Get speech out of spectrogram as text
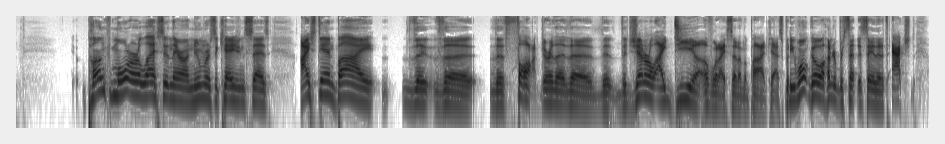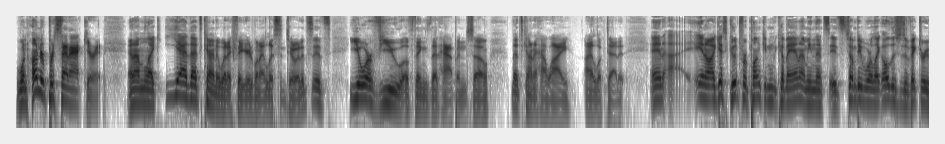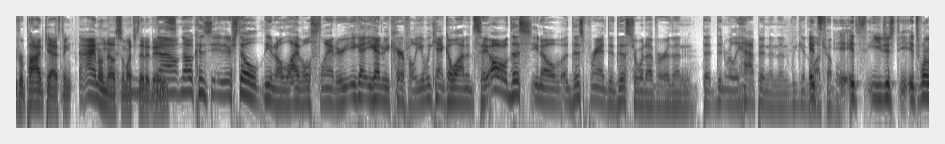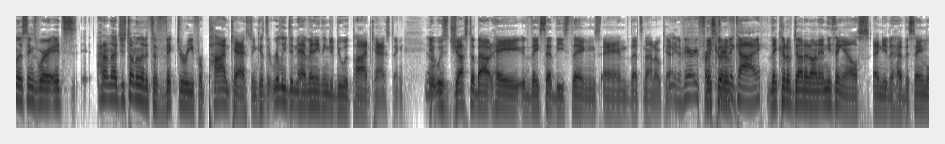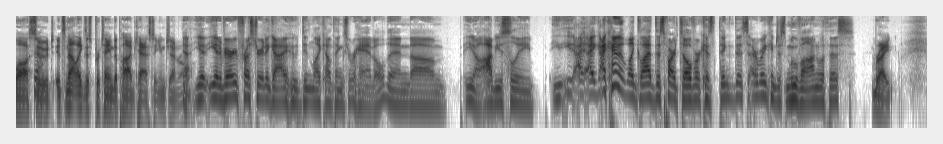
Punk, more or less, in there on numerous occasions, says, "I stand by the the." The thought or the, the the the general idea of what I said on the podcast, but he won't go 100% to say that it's actually 100% accurate. And I'm like, yeah, that's kind of what I figured when I listened to it. It's it's your view of things that happened, so that's kind of how I I looked at it. And uh, you know, I guess good for Punk and Cabana. I mean, that's it's. Some people were like, "Oh, this is a victory for podcasting." I don't know so much that it is. No, no, because there's still you know libel slander. You got you got to be careful. You, we can't go on and say, oh, this you know this brand did this or whatever, and then that didn't really happen, and then we get in a lot it's of trouble. it's you just it's one of those things where it's I don't know I just don't know that it's a victory for podcasting because it really didn't have anything to do with podcasting. It was just about hey they said these things and that's not okay. You had a very They frustrated could've- guy. They could have done it on anything else and you'd have had the same lawsuit. It's not like this pertained to podcasting in general. Yeah, you had, you had a very frustrated guy who didn't like how things were handled, and um, you know, obviously, I I, I kind of like glad this part's over because think this everybody can just move on with this. Right.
